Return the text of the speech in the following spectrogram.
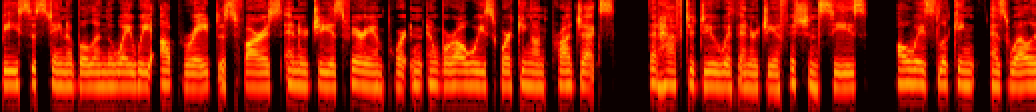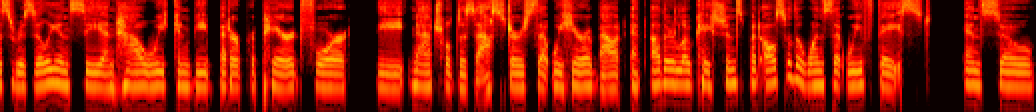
be sustainable in the way we operate as far as energy is very important. And we're always working on projects that have to do with energy efficiencies, always looking as well as resiliency and how we can be better prepared for the natural disasters that we hear about at other locations, but also the ones that we've faced. And so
